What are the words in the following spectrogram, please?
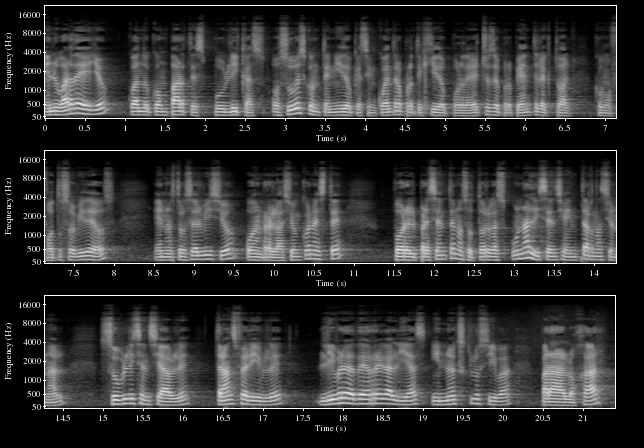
En lugar de ello, cuando compartes, publicas o subes contenido que se encuentra protegido por derechos de propiedad intelectual como fotos o videos, en nuestro servicio o en relación con este, por el presente nos otorgas una licencia internacional, sublicenciable, transferible, libre de regalías y no exclusiva para alojar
